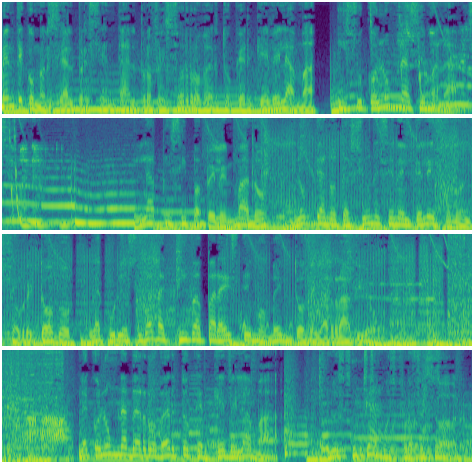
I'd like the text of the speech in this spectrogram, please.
Mente Comercial presenta al profesor Roberto Kerkevelama y su columna semanal. Lápiz y papel en mano, blog de anotaciones en el teléfono y sobre todo, la curiosidad activa para este momento de la radio. La columna de Roberto Kerkevelama. Lo escuchamos, profesor.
